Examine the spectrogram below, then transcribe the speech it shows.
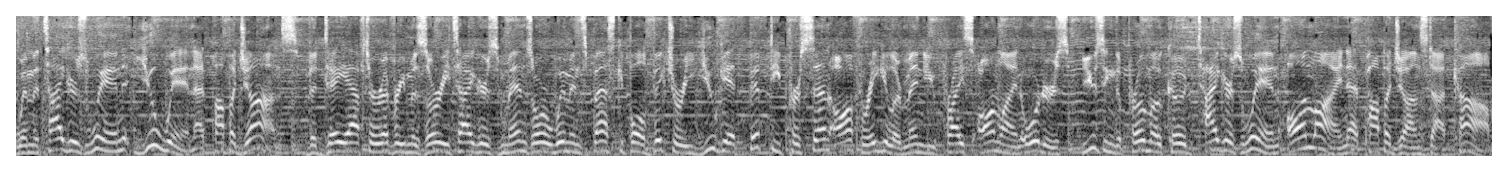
When the Tigers win, you win at Papa John's. The day after every Missouri Tigers men's or women's basketball victory, you get 50% off regular menu price online orders using the promo code TigersWin online at papajohns.com.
